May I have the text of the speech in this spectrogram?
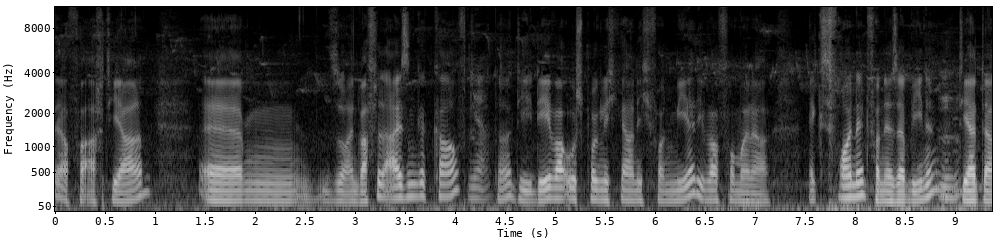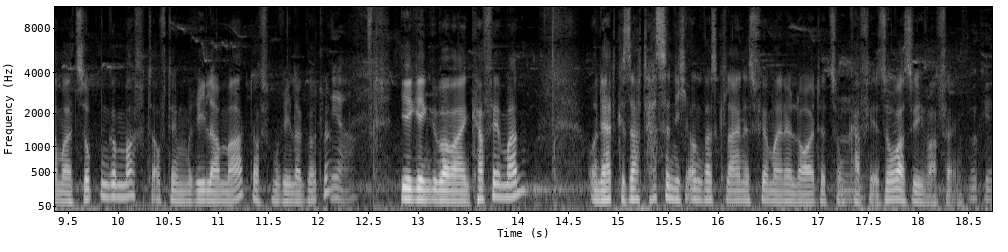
ja, vor acht Jahren ähm, so ein Waffeleisen gekauft. Ja. Ne, Die Idee war ursprünglich gar nicht von mir, die war von meiner Ex-Freundin, von der Sabine. Mhm. Die hat damals Suppen gemacht auf dem Rieler Markt, auf dem Rieler Gürtel. Ja. Ihr gegenüber war ein Kaffeemann. Und er hat gesagt, hast du nicht irgendwas Kleines für meine Leute zum Kaffee? Sowas wie Waffeln. Okay.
